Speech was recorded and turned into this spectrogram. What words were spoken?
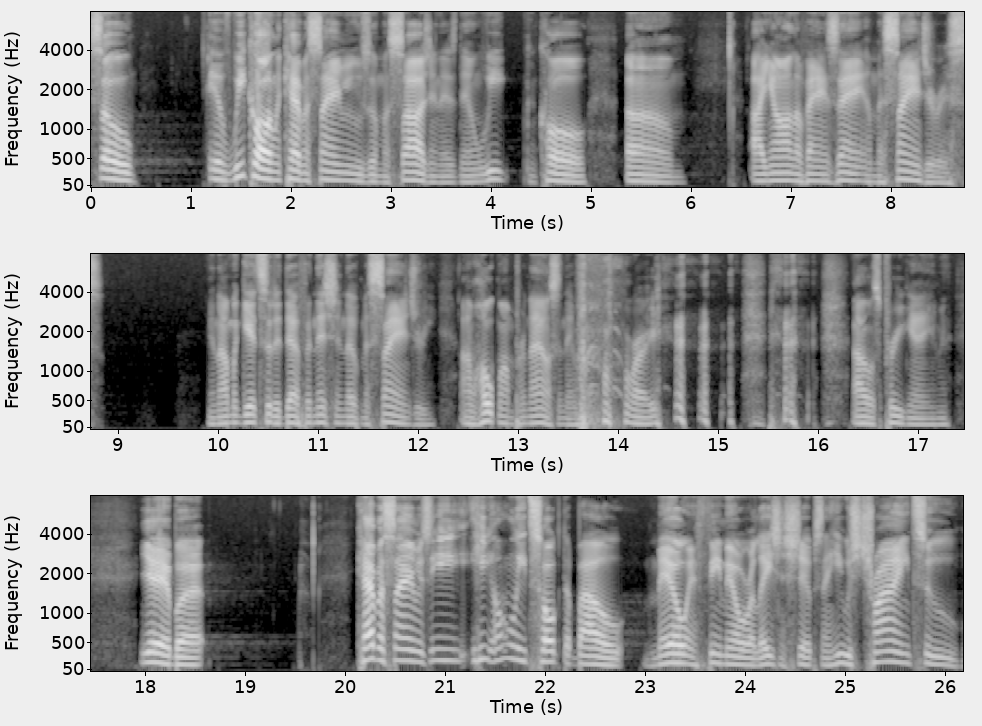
So if we calling Kevin Samuels a misogynist, then we can call um, Iyanla Vanzant a misandrist. And I'm gonna get to the definition of misandry. I hope I'm pronouncing it right. I was pre-gaming. Yeah, but Kevin Samuels, he he only talked about male and female relationships, and he was trying to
